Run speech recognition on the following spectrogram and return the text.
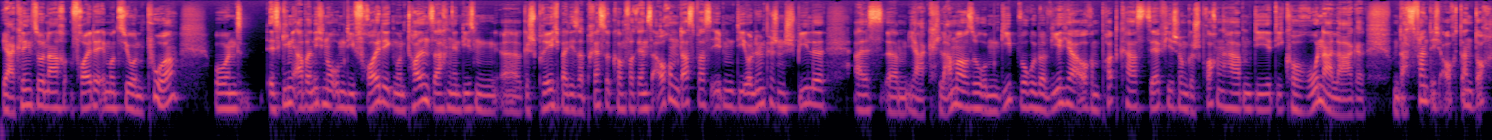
Ja, klingt so nach Freude, Emotion pur und es ging aber nicht nur um die freudigen und tollen Sachen in diesem äh, Gespräch bei dieser Pressekonferenz, auch um das, was eben die Olympischen Spiele als ähm, ja, Klammer so umgibt, worüber wir hier auch im Podcast sehr viel schon gesprochen haben, die, die Corona-Lage. Und das fand ich auch dann doch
